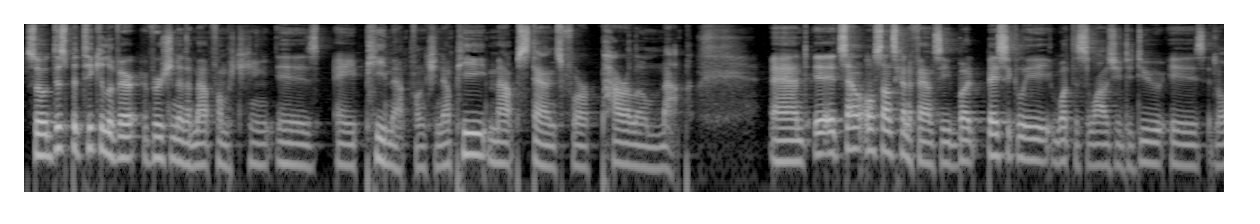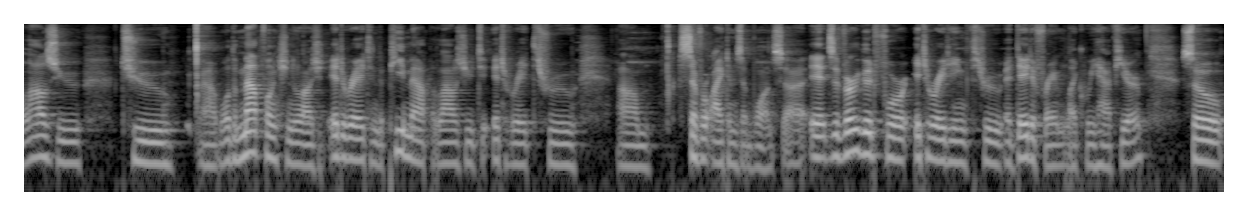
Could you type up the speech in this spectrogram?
So this particular ver version of the map function is a pmap function. Now pmap stands for parallel map. And it, sound, all sounds kind of fancy, but basically what this allows you to do is it allows you to, uh, well, the map function allows you to iterate, and the pmap allows you to iterate through um, several items at once. Uh, it's very good for iterating through a data frame like we have here. So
